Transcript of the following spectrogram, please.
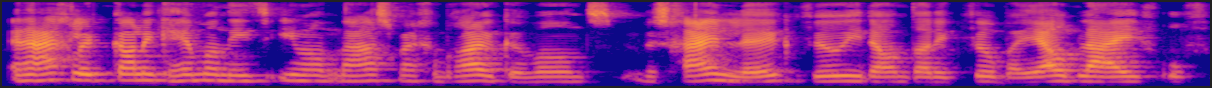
En eigenlijk kan ik helemaal niet iemand naast mij gebruiken. Want waarschijnlijk wil je dan dat ik veel bij jou blijf of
